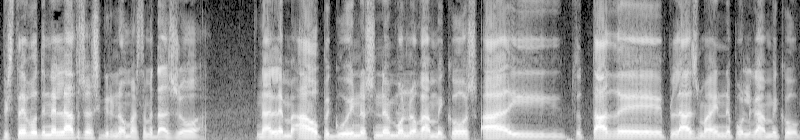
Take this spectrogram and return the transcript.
πιστεύω ότι είναι λάθος να συγκρινόμαστε με τα ζώα. Να λέμε, Α, ο πιγκουίνος είναι μονογαμικός, Α, η, το τάδε πλάσμα είναι πολυγαμικό.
